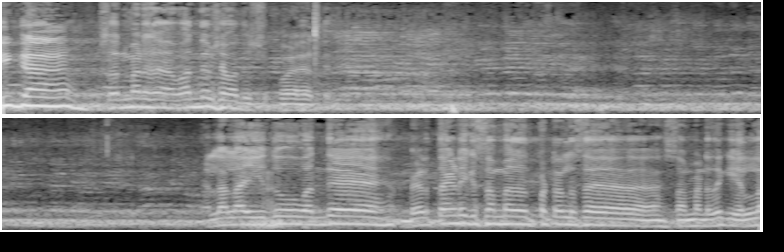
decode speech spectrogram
ಈಗ ಸನ್ಮಾನ ಒಂದ್ ನಿಮಿಷ ಒಂದ್ ಹೇಳ್ತೇನೆ. ಅಲ್ಲಲ್ಲ ಇದು ಒಂದೇ ಬೆಳ್ತಂಗಡಿಗೆ ಸಂಬಂಧಪಟ್ಟ ಸಂಬಂಧದಾಗ ಎಲ್ಲ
